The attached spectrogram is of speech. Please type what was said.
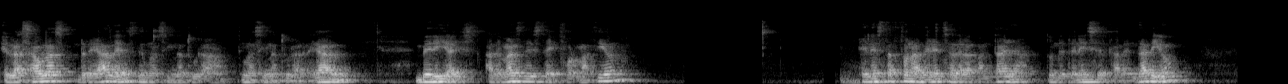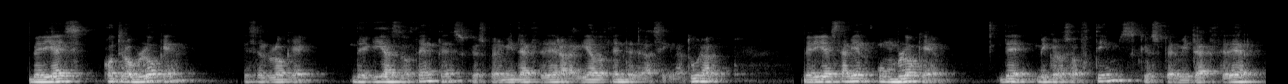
En las aulas reales de una asignatura, de una asignatura real, veríais, además de esta información, en esta zona derecha de la pantalla, donde tenéis el calendario, veríais otro bloque, es el bloque de guías docentes, que os permite acceder a la guía docente de la asignatura. Veríais también un bloque de Microsoft Teams, que os permite acceder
